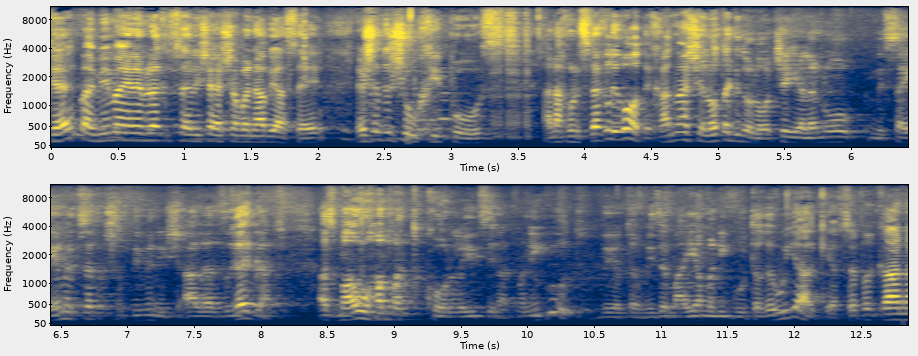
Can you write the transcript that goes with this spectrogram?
כן, בימים האלה מלך ישראל ישע ישר בעיניו יעשה, יש איזשהו חיפוש, אנחנו נצטרך לראות, אחת מהשאלות הגדולות שיהיה לנו, נסיים את ספר שופטים ונשאל, אז רגע, אז מהו המתכון ליצירת מנהיגות? ויותר מזה, מהי המנהיגות הראויה? כי הספר כאן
